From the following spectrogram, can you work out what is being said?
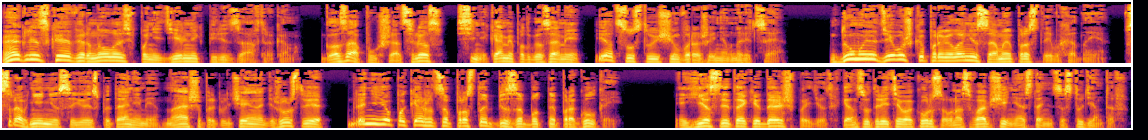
Аглицкая вернулась в понедельник перед завтраком. Глаза опухшие от слез, с синяками под глазами и отсутствующим выражением на лице. Думаю, девушка провела не самые простые выходные. В сравнении с ее испытаниями, наши приключения на дежурстве для нее покажутся простой беззаботной прогулкой. Если так и дальше пойдет, к концу третьего курса у нас вообще не останется студентов.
